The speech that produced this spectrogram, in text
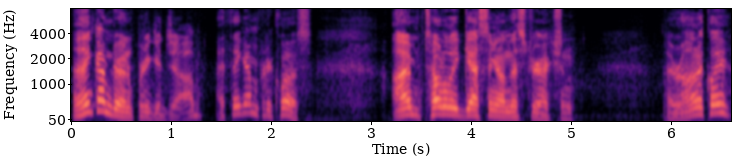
I think I'm doing a pretty good job. I think I'm pretty close. I'm totally guessing on this direction. Ironically,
